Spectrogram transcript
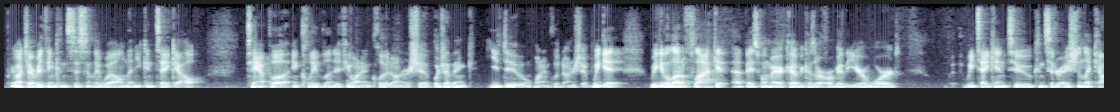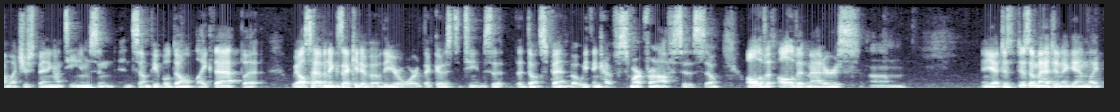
pretty much everything consistently well, and then you can take out Tampa and Cleveland if you want to include ownership, which I think you do want to include ownership. We get we get a lot of flack at, at Baseball America because our Org of the Year award we take into consideration like how much you're spending on teams, and, and some people don't like that, but we also have an executive of the year award that goes to teams that, that don't spend, but we think have smart front offices. So all of it all of it matters. Um, and yeah, just just imagine again like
